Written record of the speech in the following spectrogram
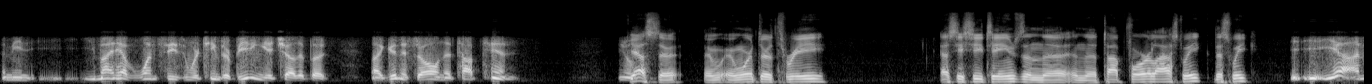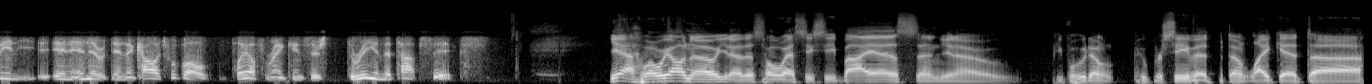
I mean, you might have one season where teams are beating each other, but my goodness, they're all in the top ten. You know, yes, and, and weren't there three SEC teams in the in the top four last week, this week? Yeah, I mean, in in the in the college football playoff rankings, there's three in the top six. Yeah, well, we all know, you know, this whole SEC bias, and you know, people who don't who perceive it but don't like it. Uh,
